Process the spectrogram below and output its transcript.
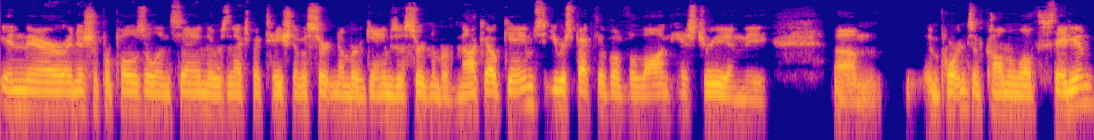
in their initial proposal and saying there was an expectation of a certain number of games, a certain number of knockout games, irrespective of the long history and the um, importance of Commonwealth Stadium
